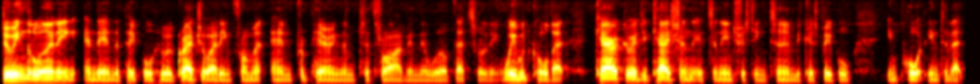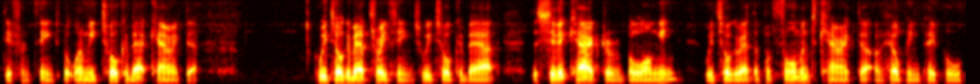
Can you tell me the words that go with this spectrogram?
doing the learning and then the people who are graduating from it and preparing them to thrive in their world. That sort of thing. We would call that character education. It's an interesting term because people import into that different things. But when we talk about character, we talk about three things. We talk about the civic character of belonging we talk about the performance character of helping people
